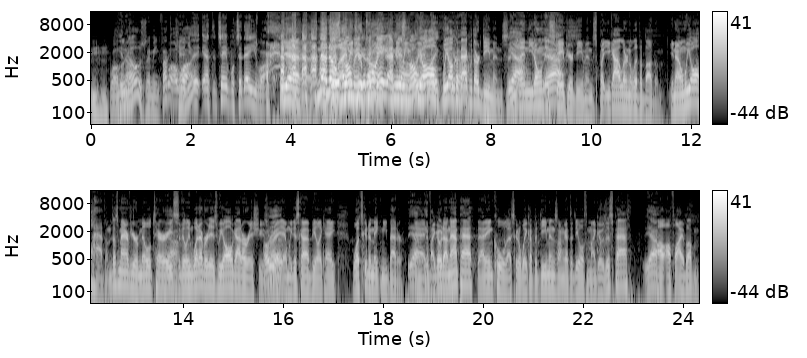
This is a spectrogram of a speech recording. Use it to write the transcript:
Mm-hmm. well, you who know- knows? I mean, fuck. Well, can well, you? at the table today you are. Yeah. no, no. this I mean, to your you know, point. day- I mean, this we, we all like, we all you come back with our demons, and, Yeah. and you don't Yes. escape your demons, but you gotta learn to live above them. You know, and we all have them. It doesn't matter if you're a military, Yeah. civilian, whatever it is. We all got our issues, Oh, right? yeah. And we just gotta be like, hey, what's gonna make me better? Yeah. And if I go down that path, that ain't cool. That's gonna wake up the demons. I'm gonna have to deal with them. I go this path. Yeah. I'll, I'll fly above them.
